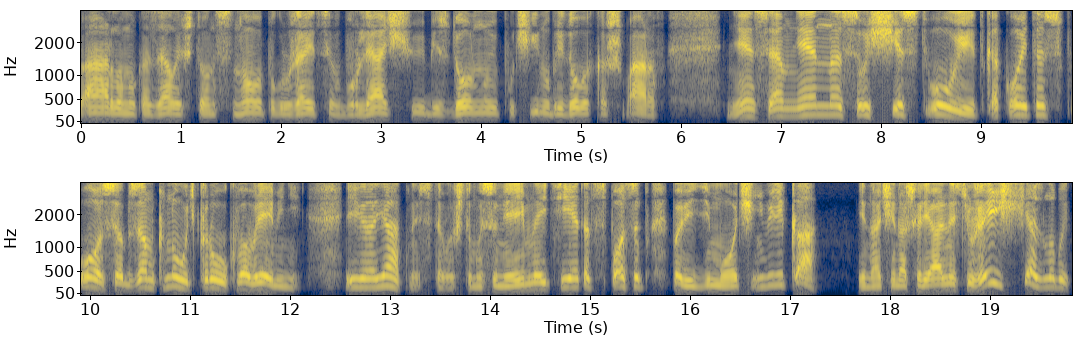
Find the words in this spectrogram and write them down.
Харлану казалось, что он снова погружается в бурлящую бездонную пучину бредовых кошмаров. Несомненно, существует какой-то способ замкнуть круг во времени, и вероятность того, что мы сумеем найти этот способ, по-видимому, очень велика, иначе наша реальность уже исчезла бы.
